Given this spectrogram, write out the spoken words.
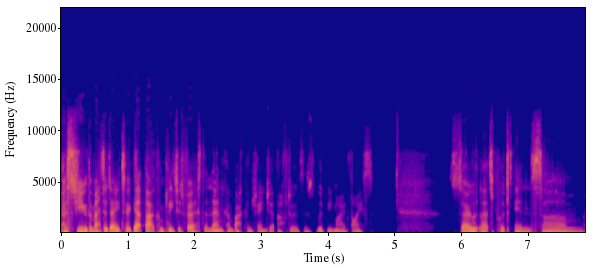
pursue the metadata, get that completed first, and then come back and change it afterwards, would be my advice. So let's put in some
